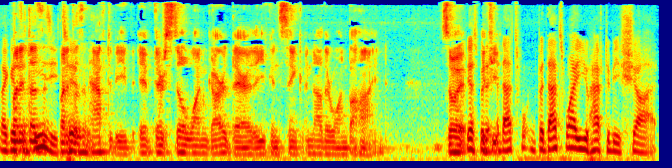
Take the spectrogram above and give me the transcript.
Like but it's it doesn't. But two. it doesn't have to be. If there's still one guard there, that you can sink another one behind. So it, Yes, but you, that's but that's why you have to be shot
